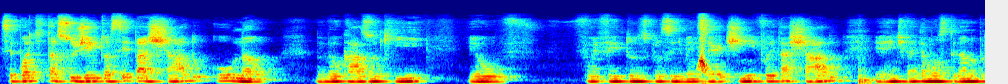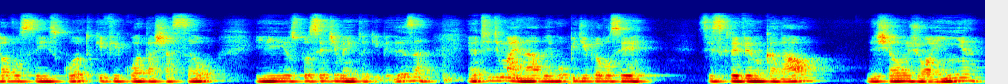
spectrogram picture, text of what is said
você pode estar tá sujeito a ser taxado ou não. No meu caso aqui, eu foi feito todos os procedimentos certinho e foi taxado. E a gente vai estar mostrando para vocês quanto que ficou a taxação e os procedimentos aqui, beleza? E antes de mais nada, eu vou pedir para você se inscrever no canal, deixar um joinha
